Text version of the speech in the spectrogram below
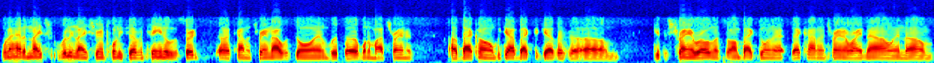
when I had a nice, really nice year in 2017, it was a certain uh, kind of training I was doing with uh, one of my trainers uh, back home. We got back together to um, get this train rolling, so I'm back doing that that kind of training right now, and um,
